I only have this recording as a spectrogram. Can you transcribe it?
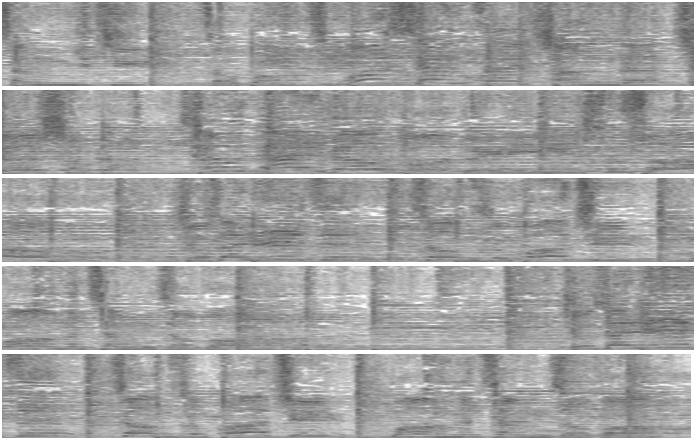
曾一起走过。我现在唱的这首歌，就代表我对你诉说。就算日子匆匆过去，我们曾走过。就算日子匆匆过去，我们曾走过。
